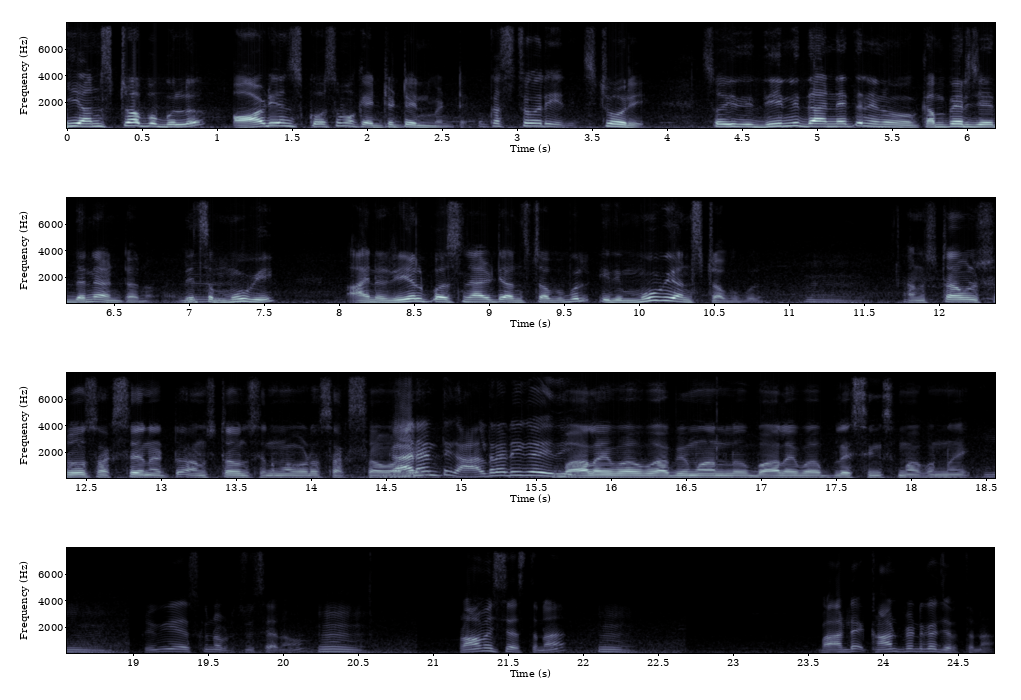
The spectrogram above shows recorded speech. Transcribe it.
ఈ అన్స్టాపబుల్ ఆడియన్స్ కోసం ఒక ఎంటర్టైన్మెంట్ ఒక స్టోరీ ఇది. స్టోరీ సో ఇది దీన్ని దాన్ని అయితే నేను కంపేర్ చేయొద్దని అంటాను. దిట్స్ అ మూవీ ఆయన రియల్ పర్సనాలిటీ అన్స్టాపబుల్ ఇది movie unstoppable unstable show success అయినట్టు అన్స్టాబుల్ సినిమా కూడా సక్సెస్ అవ్వాలి. గ్యారంటీ ఆల్రెడీగా ఇది. బాలయ్య బాబు అభిమానులు బాలయ్య బాబు బ్లెస్సింగ్స్ మాకున్నాయి రివ్యూ చేసుకున్నప్పుడు చూశాను. మ్మ్. ప్రామిస్ చేస్తున్నా. మ్మ్. బా అంటే కాన్ఫిడెంట్గా చెప్తున్నా.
